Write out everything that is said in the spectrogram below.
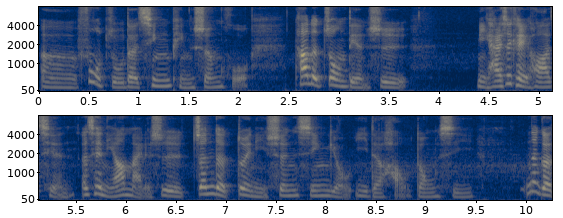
呃富足的清贫生活，它的重点是你还是可以花钱，而且你要买的是真的对你身心有益的好东西。那个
